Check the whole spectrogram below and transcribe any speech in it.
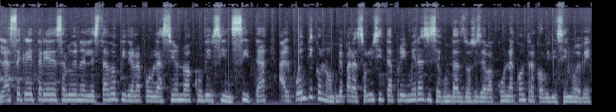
La Secretaría de Salud en el Estado pidió a la población no acudir sin cita al Puente Colombia para solicitar primeras y segundas dosis de vacuna contra COVID-19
